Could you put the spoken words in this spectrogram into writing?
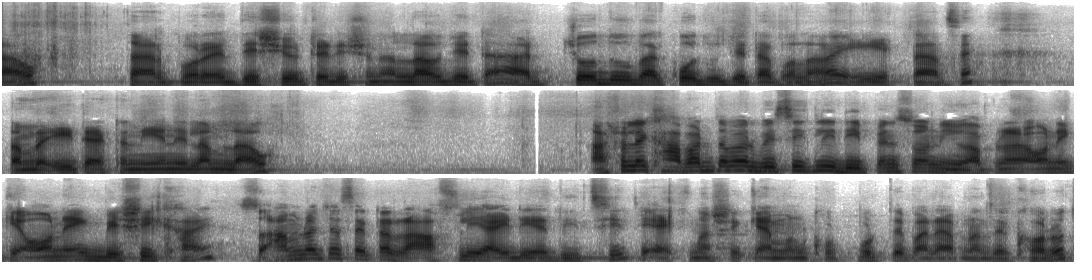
লাউ, তারপরে দেশীয় ট্রেডিশনাল লাউ যেটা, আর চদু বা কদু যেটা বলা হয়, এই একটা আছে। আমরা এইটা একটা নিয়ে নিলাম লাউ। আসলে খাবার দাবার বেসিকলি ডিপেন্ডস অন ইউ আপনারা অনেকে অনেক বেশি খায়। সো আমরা জাস্ট একটা রাফলি আইডিয়া দিচ্ছি যে এক মাসে কেমন পড়তে পারে আপনাদের খরচ।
